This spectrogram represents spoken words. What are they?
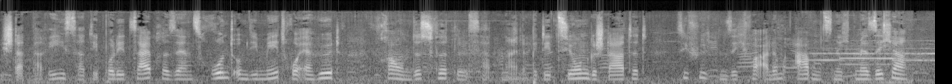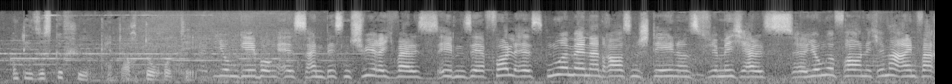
Die Stadt Paris hat die Polizeipräsenz rund um die Metro erhöht. Frauen des Viertels hatten eine Petition gestartet. Sie fühlten sich vor allem abends nicht mehr sicher. Und dieses Gefühl kennt auch Dorothee. Die Umgebung ist ein bisschen schwierig, weil es eben sehr voll ist. Nur Männer draußen stehen und es für mich als äh, junge Frau nicht immer einfach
